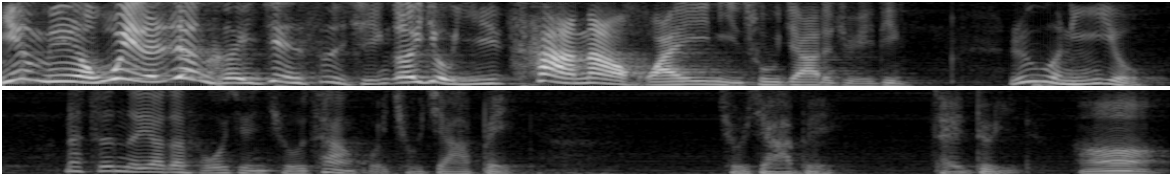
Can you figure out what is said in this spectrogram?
你有没有为了任何一件事情而有一刹那怀疑你出家的决定？如果你有，那真的要在佛前求忏悔，求加倍，求加倍才对的啊！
